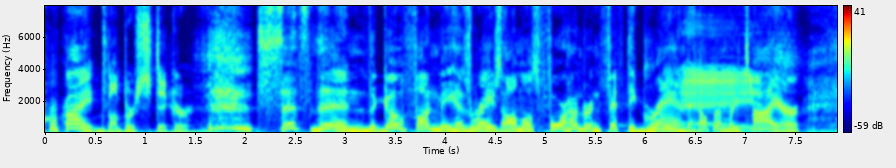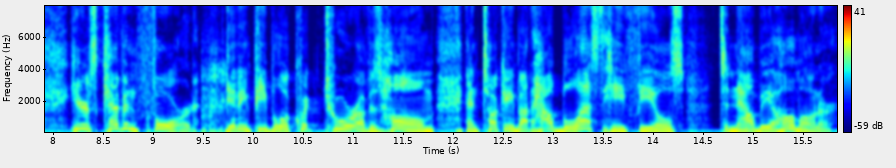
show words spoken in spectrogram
right. bumper sticker. Since then, the GoFundMe has raised almost 450 grand to help him retire. Here's Kevin Ford giving people a quick tour of his home and talking about how blessed he feels to now be a homeowner.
